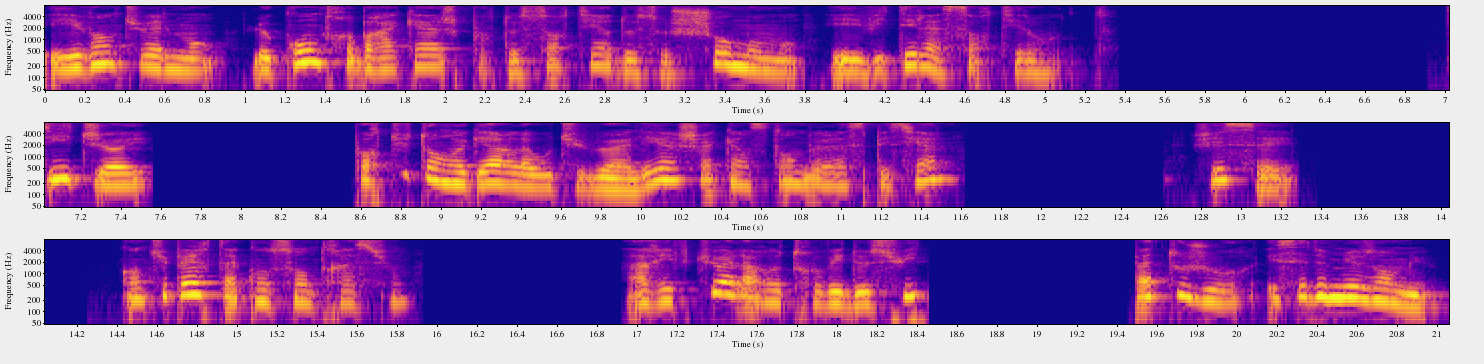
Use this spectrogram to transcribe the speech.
et éventuellement le contre-braquage pour te sortir de ce chaud moment et éviter la sortie de route. Dis Joy, portes-tu ton regard là où tu veux aller à chaque instant de la spéciale? J'essaie. Quand tu perds ta concentration, arrives-tu à la retrouver de suite? Pas toujours, et c'est de mieux en mieux.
